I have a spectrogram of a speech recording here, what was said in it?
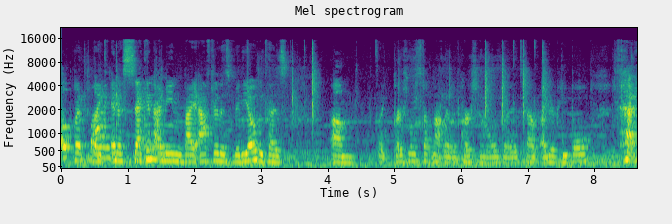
Oh, But bye. like in a second, I mean by after this video because, um, it's like personal stuff. Not really personal, but it's about other people. That.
